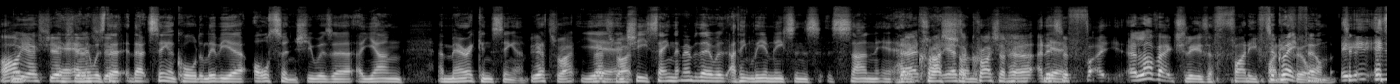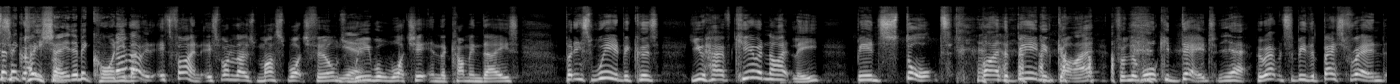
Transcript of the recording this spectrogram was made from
Oh, yes, yes, yeah, And it was yes. that singer called Olivia Olson. She was a, a, young American singer. That's right. Yeah, that's right. and she sang that. Remember, there was, I think Liam Neeson's son had that's a crush right. He has on, a crush on her. And yeah. it's a, Love Actually is a funny, funny film. It's a great film. film. It's, it, a, it's, it's, a bit cliche, film. it's a bit corny. No, but... no, it's fine. It's one of those must watch films. Yeah. We will watch it in the coming days. But it's weird because you have Keira Knightley being stalked by the bearded guy from The Walking Dead, yeah. who happens to be the best friend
